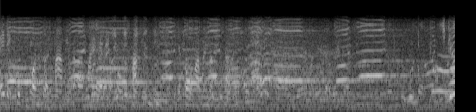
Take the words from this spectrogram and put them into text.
ให้เด็กทุกคนเกิดมามีพลังไม้และสมพักจริงๆจะโตมาเป็นแบบนี้ค่ะชีวิ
